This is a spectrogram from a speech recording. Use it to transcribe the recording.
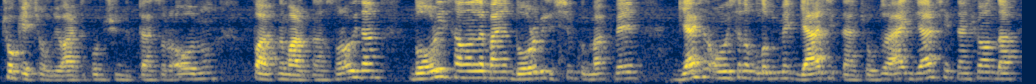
çok geç oluyor artık onu düşündükten sonra. Onun farkına vardıktan sonra. O yüzden doğru insanlarla bence doğru bir iletişim kurmak ve gerçekten o insanı bulabilmek gerçekten çok zor. Eğer gerçekten şu anda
